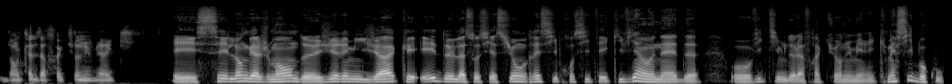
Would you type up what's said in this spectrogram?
dans le cadre de la fracture numérique. Et c'est l'engagement de Jérémy Jacques et de l'association Réciprocité qui vient en aide aux victimes de la fracture numérique. Merci beaucoup,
